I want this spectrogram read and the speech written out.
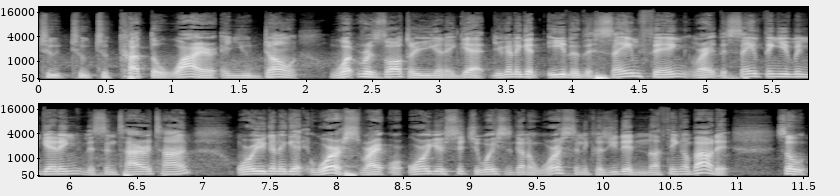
to to to cut the wire and you don't what result are you going to get? You're going to get either the same thing right the same thing you've been getting this entire time or you're going to get worse right or, or your situation is going to worsen because you did nothing about it. So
